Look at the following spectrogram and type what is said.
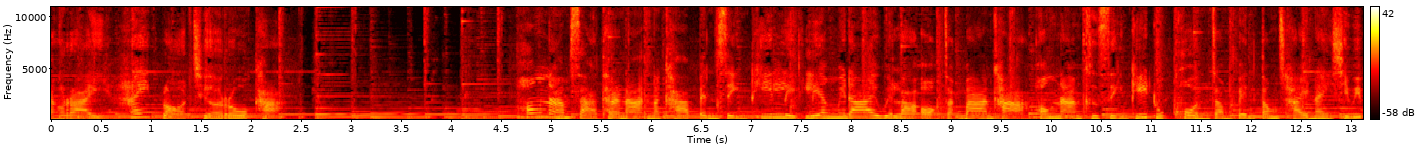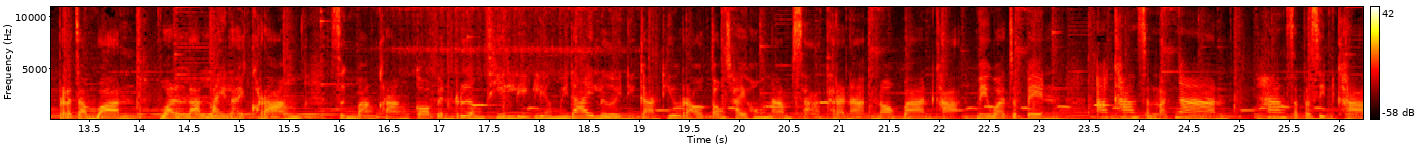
อย่างไรให้ปลอดเชื้อโรคค่ะ ห้องน้ำสาธารณะนะคะ เป็นสิ่งที่หลีกเลี่ยงไม่ได้เวลาออกจากบ้านค่ะ ห้องน้ำคือสิ่งที่ทุกคนจำเป็นต้องใช้ในชีวิตประจำวัน วันละหลาย ๆ ครั้ง ซึ่งบางครั้งก็เป็นเรื่องที่หลีกเลี่ยงไม่ได้เลย ในการที่เราต้องใช้ห้องน้ำสาธารณะนอกบ้านค่ะ ไม่ว่าจะเป็นอาคารสำนักงาน ห้างสรรพสินค้า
